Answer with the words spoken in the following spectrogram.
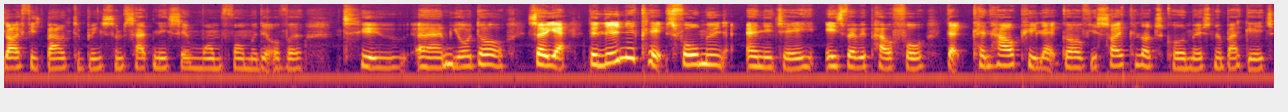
life is bound to bring some sadness in one form or the other to um, your door. So yeah, the lunar eclipse full moon energy is very powerful that can help you let go of your psychological emotional baggage,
